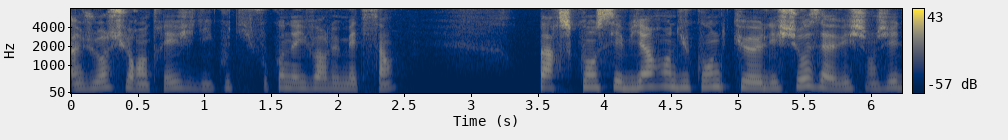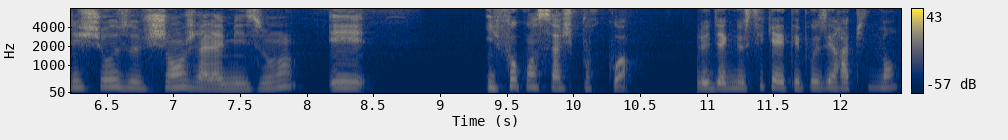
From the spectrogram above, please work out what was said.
un jour, je suis rentrée, j'ai dit, écoute, il faut qu'on aille voir le médecin. Parce qu'on s'est bien rendu compte que les choses avaient changé, les choses changent à la maison et il faut qu'on sache pourquoi. Le diagnostic a été posé rapidement?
